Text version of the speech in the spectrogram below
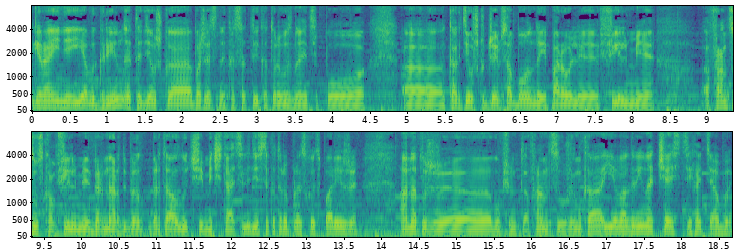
героиня Евы Грин, это девушка божественной красоты, которую вы знаете по э, как девушку Джеймса Бонда и по роли в фильме французском фильме Бернардо Бертолуччи «Мечтатели», действие которое происходит в Париже. Она тоже, э, в общем-то, француженка, Ева Грин отчасти хотя бы.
